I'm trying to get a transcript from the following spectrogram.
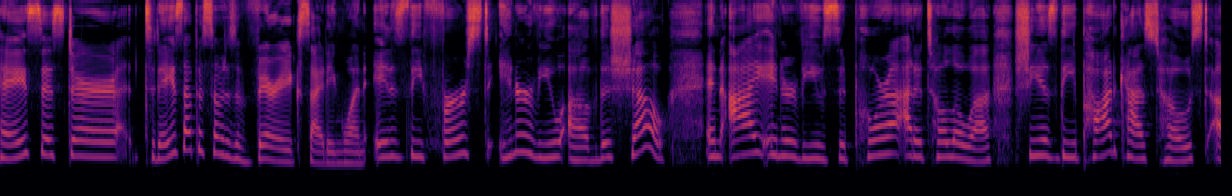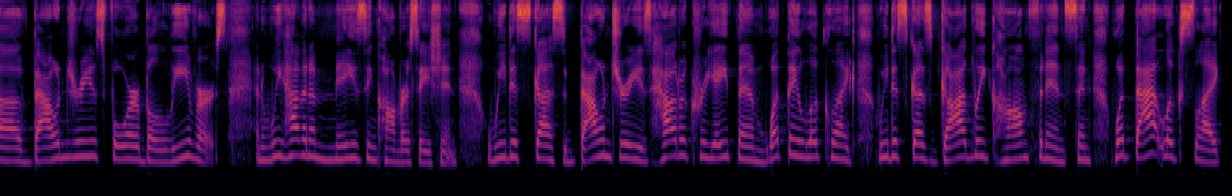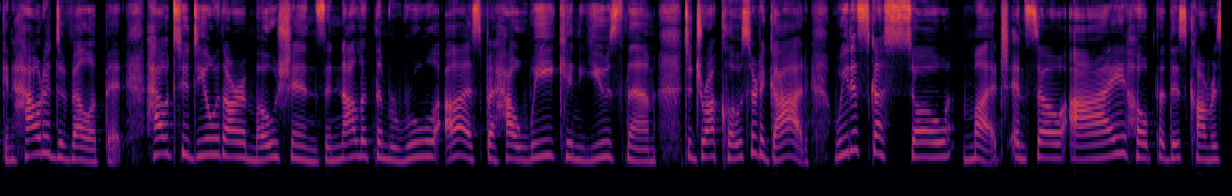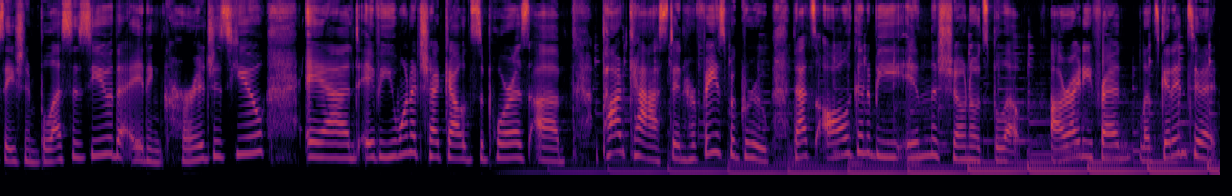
Hey, sister. Today's episode is a very exciting one. It is the first interview of the show. And I interview Zipporah Adetoluwa. She is the podcast host of Boundaries for Believers. And we have an amazing conversation. We discuss boundaries, how to create them, what they look like. We discuss godly confidence and what that looks like, and how to develop it, how to deal with our emotions and not let them rule us, but how we can use them to draw closer to God. We discuss so much. And so I hope that this conversation blesses you, that it encourages you. And if you want to check out Zipporah's uh, podcast and her Facebook group, that's all going to be in the show notes below. Alrighty, friend, let's get into it.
